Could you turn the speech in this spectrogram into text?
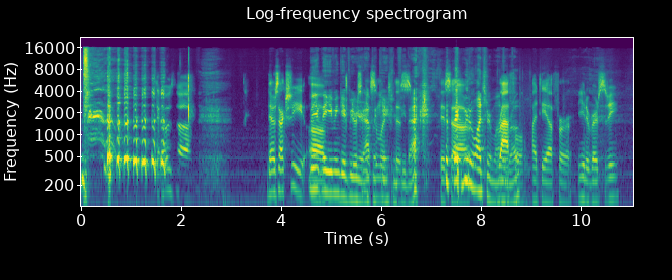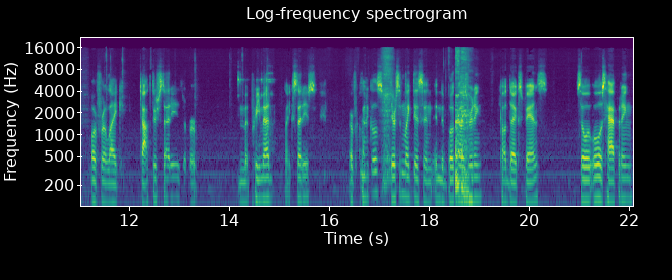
there was uh, there was actually They, uh, they even gave you your something to application this- feedback. this Like, uh, we don't want your money, raffle bro. idea for university or for like doctor studies or for pre-med like studies or for clinicals there's something like this in, in the book i was reading called the expanse so what was happening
